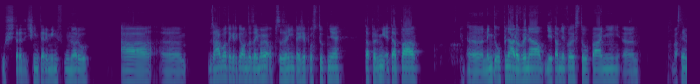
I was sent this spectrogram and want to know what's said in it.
už tradiční termín v únoru a eh, závod, tak říkal, on to zajímavě obsazený, takže postupně ta první etapa eh, není to úplná rovina, je tam několik stoupání, vlastně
